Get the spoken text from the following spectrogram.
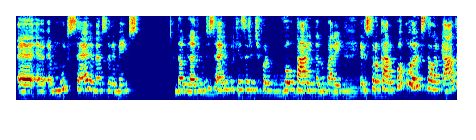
é, é, é muito séria, né, dos elementos da unidade muito sério, porque se a gente for voltar ainda no Bahrein, eles trocaram pouco antes da largada,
